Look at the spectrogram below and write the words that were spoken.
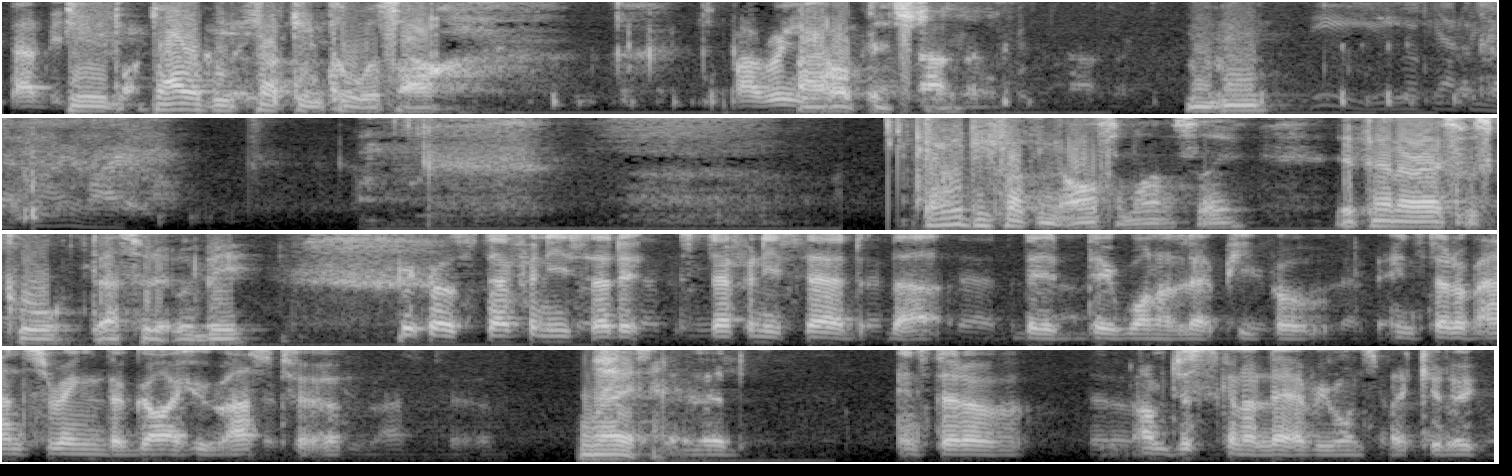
That'd be Dude, that would be fucking cool as hell. I really I hope hope that's that. true. hmm See, you look after your fire. That would be fucking awesome, honestly. If NRS was cool, that's what it would be. Because Stephanie said it. Stephanie said that they they want to let people instead of answering the guy who asked her, Right. instead, instead of I'm just gonna let everyone speculate.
